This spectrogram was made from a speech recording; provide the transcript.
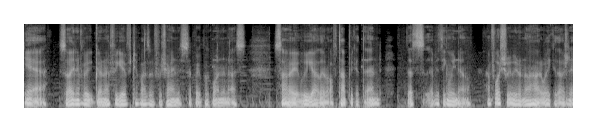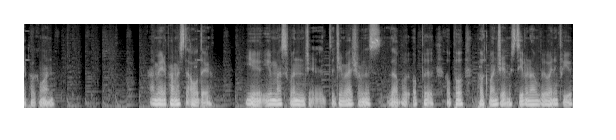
Yeah, so I never gonna forgive Positive for trying to separate Pokemon and us. Sorry, we got a little off topic at the end. That's everything we know. Unfortunately, we don't know how to wake a legendary Pokemon. I made a promise that to Alder. You you must win the gym badge from this the Oppo, Pokemon gym. Steven, and I'll be waiting for you.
